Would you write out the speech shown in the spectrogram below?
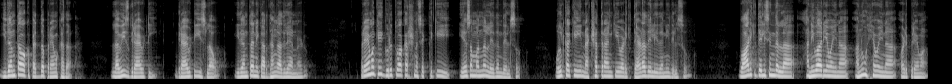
ఇదంతా ఒక పెద్ద ప్రేమ కథ. Love is gravity. Gravity is love. ఇదంతా నీకు అర్థం కాదులే అన్నాడు. ప్రేమకి గురుత్వాకర్షణ శక్తికి ఏ సంబంధం లేదని తెలుసు. ఉల్కకి నక్షత్రానికి వాడికి తేడా తెలియదని తెలుసు. వాడికి తెలిసిందల్లా అనివార్యమైన అనూహ్యమైన వాడి ప్రేమ.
